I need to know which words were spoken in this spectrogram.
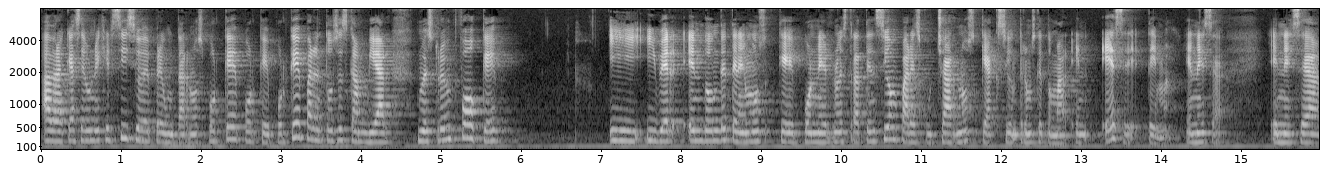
habrá que hacer un ejercicio de preguntarnos por qué, por qué, por qué, para entonces cambiar nuestro enfoque y, ver en dónde tenemos que poner nuestra atención para escucharnos qué acción tenemos que tomar en ese tema, en esa, en esa,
